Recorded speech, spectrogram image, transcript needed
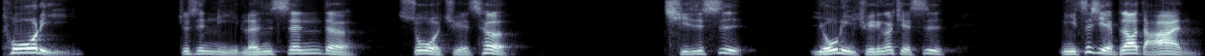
脱离，就是你人生的所有决策其实是由你决定，而且是你自己也不知道答案，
